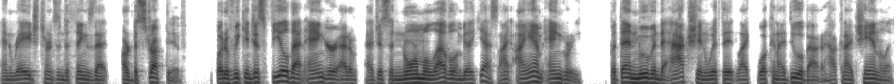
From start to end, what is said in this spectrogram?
and rage turns into things that are destructive. But if we can just feel that anger at, a, at just a normal level and be like, yes, I, I am angry, but then move into action with it, like, what can I do about it? How can I channel it?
